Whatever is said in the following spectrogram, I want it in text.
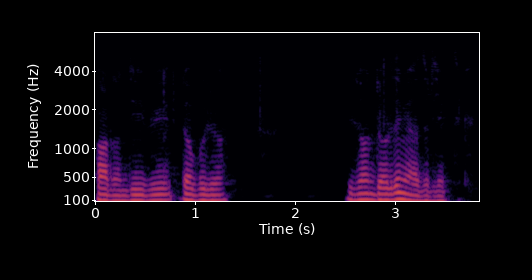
pardon dbw biz onu 4'e mi yazdıracaktık?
